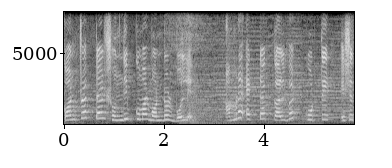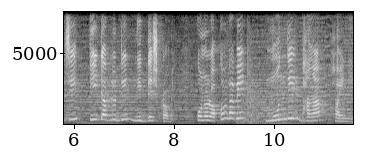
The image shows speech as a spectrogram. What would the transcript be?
কন্ট্রাক্টর সন্দীপ কুমার মণ্ডল বললেন আমরা একটা কালভার্ট করতে এসেছি পিডব্লিউডির নির্দেশক্রমে। কোনো রকমভাবেই মন্দির ভাঙা হয়নি।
